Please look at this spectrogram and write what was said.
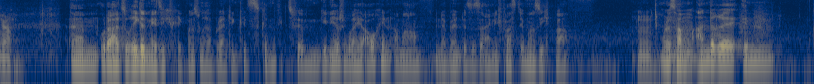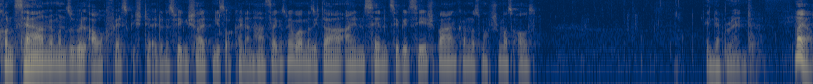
Ja. Ähm, oder halt so regelmäßig kriegt man es nur in der Brand hin. Das kriegt es im generischen Bereich auch hin, aber in der Brand ist es eigentlich fast immer sichtbar. Mhm. Und das haben andere im Konzern, wenn man so will, auch festgestellt. Und deswegen schalten die jetzt auch keine Enhanced mehr, weil man sich da einen Cent CPC sparen kann. Das macht schon was aus. In der Brand. Naja.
